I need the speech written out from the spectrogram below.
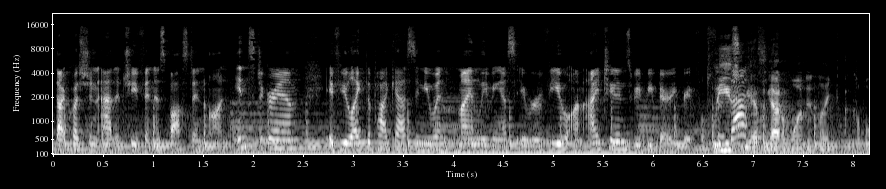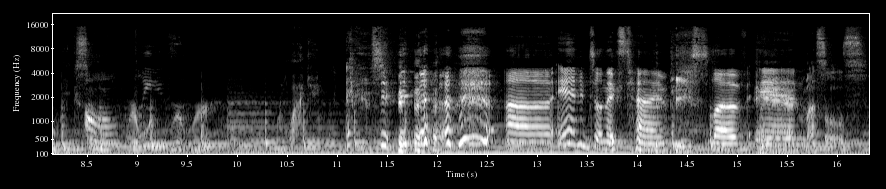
that question at Achieve Fitness Boston on Instagram. If you like the podcast and you wouldn't mind leaving us a review on iTunes, we'd be very grateful Please, for that. we haven't gotten one in like a couple weeks, so Aw, we're, please. we're, we're, we're lacking. Please. uh, and until next time, Peace love and, and muscles.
